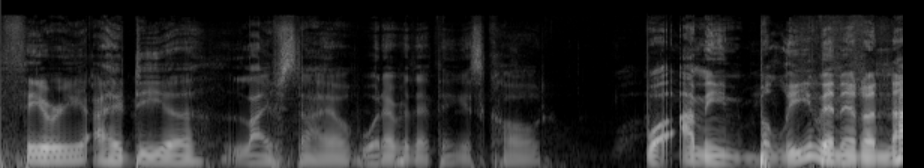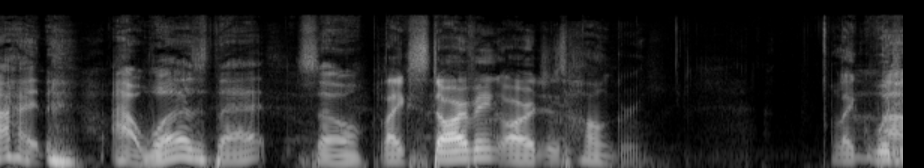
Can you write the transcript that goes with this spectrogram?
theory, idea, lifestyle, whatever that thing is called? Well, I mean, believe in it or not, I was that. So Like starving or just hungry? Like, would you,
